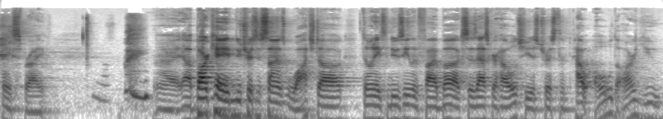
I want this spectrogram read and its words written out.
Thanks, Sprite. All right. Uh, Bart Kay Nutrition Science Watchdog donates New Zealand five bucks. Says ask her how old she is, Tristan. How old are you?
